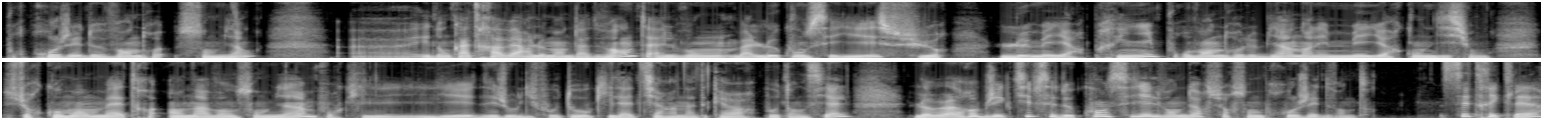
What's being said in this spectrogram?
pour projet de vendre son bien. Euh, et donc, à travers le mandat de vente, elles vont bah, le conseiller sur le meilleur prix pour vendre le bien dans les meilleures conditions, sur comment mettre en avant son bien pour qu'il y ait des jolies photos, qu'il attire un acquéreur potentiel. Leur objectif, c'est de conseiller le vendeur sur son projet de vente. C'est très clair.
